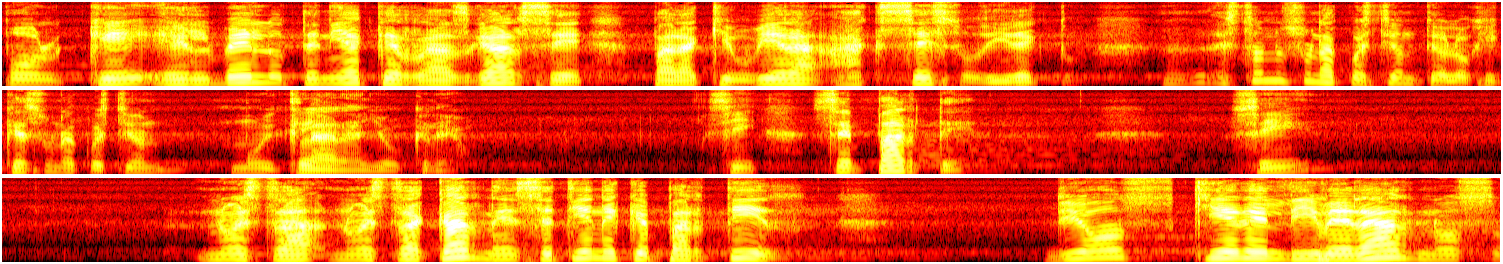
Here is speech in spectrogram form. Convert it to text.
Porque el velo tenía que rasgarse para que hubiera acceso directo. Esto no es una cuestión teológica, es una cuestión muy clara, yo creo. ¿Sí? Se parte. ¿Sí? Nuestra, nuestra carne se tiene que partir. Dios quiere liberarnos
